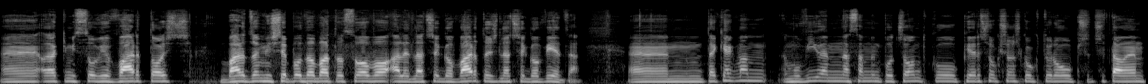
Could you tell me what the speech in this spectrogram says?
e, o jakimś słowie wartość. Bardzo mi się podoba to słowo, ale dlaczego wartość, dlaczego wiedza? Tak jak Wam mówiłem na samym początku, pierwszą książką, którą przeczytałem,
